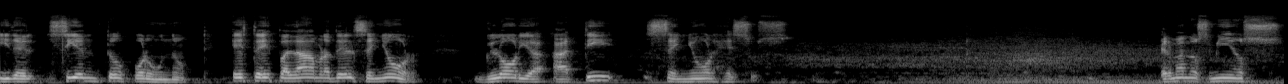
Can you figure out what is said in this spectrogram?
y del ciento por uno. Esta es palabra del Señor. Gloria a ti, Señor Jesús. Hermanos míos,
